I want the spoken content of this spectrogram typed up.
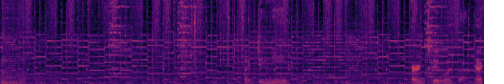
Hmm. I do need burn too. What the heck?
